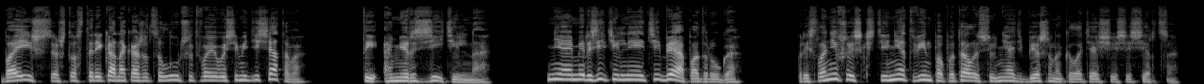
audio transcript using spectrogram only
Боишься, что старика накажется лучше твоего семидесятого? Ты омерзительна. Не омерзительнее тебя, подруга». Прислонившись к стене, Твин попыталась унять бешено колотящееся сердце.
